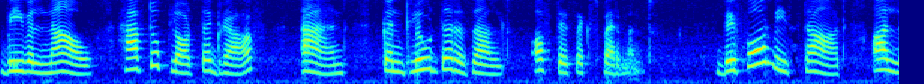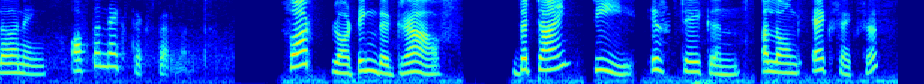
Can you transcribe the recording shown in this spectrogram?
We will now have to plot the graph and conclude the result of this experiment before we start our learning of the next experiment. For plotting the graph, the time t is taken along x-axis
